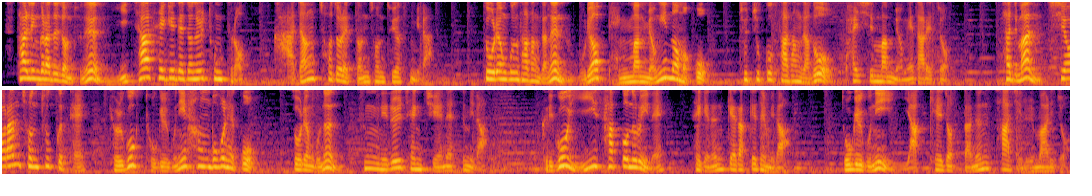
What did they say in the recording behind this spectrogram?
스탈린그라드 전투는 2차 세계대전을 통틀어 가장 처절했던 전투였습니다. 소련군 사상자는 무려 100만 명이 넘었고 주축국 사상자도 80만 명에 달했죠. 하지만 치열한 전투 끝에 결국 독일군이 항복을 했고 소련군은 승리를 쟁취해냈습니다. 그리고 이 사건으로 인해 세계는 깨닫게 됩니다. 독일군이 약해졌다는 사실을 말이죠.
